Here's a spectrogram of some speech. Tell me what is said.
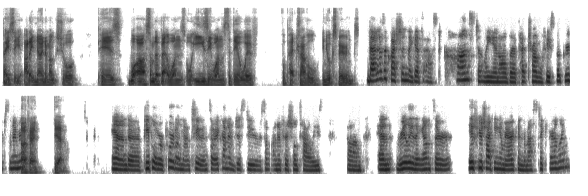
basically, are they known amongst your peers? What are some of the better ones or easier ones to deal with for pet travel in your experience? That is a question that gets asked constantly in all the pet travel Facebook groups that I'm in. Okay. Yeah. and uh, people report on that too. And so I kind of just do some unofficial tallies. Um, and really, the answer, if you're talking American domestic airlines,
